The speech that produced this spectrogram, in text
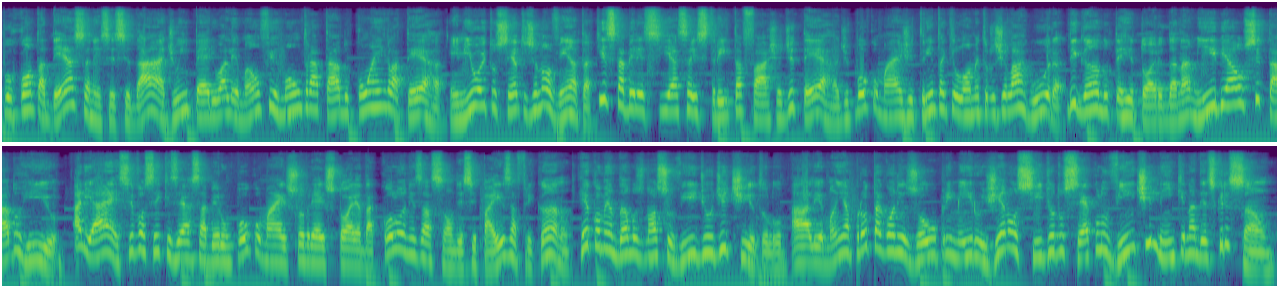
Por conta dessa necessidade, o Império Alemão firmou um tratado com a Inglaterra em 1890, que estabelecia essa estreita faixa de terra de pouco mais de 30 quilômetros de largura, ligando o território da Namíbia ao citado rio. Aliás, se você quiser saber um pouco mais sobre a história da colonização desse país africano, recomendamos nosso vídeo de título A Alemanha protagonizou o primeiro genocídio do século XX, link na descrição.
